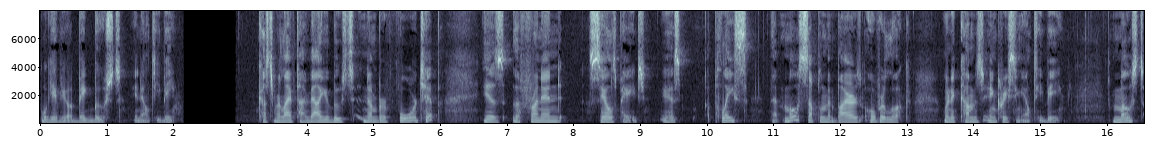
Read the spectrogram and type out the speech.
will give you a big boost in LTV. Customer lifetime value boost number four tip is the front end sales page is a place that most supplement buyers overlook when it comes to increasing LTV. Most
